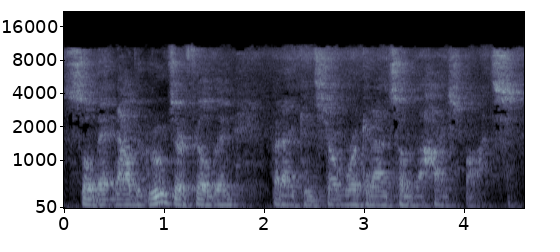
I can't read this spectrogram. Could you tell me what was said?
so that now the grooves are filled in, but I can start working on some of the high spots.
